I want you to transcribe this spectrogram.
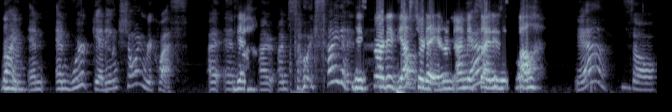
Right. Mhm. And and we're getting showing requests. I, and Yeah. I, I'm so excited. They started yesterday, and I'm, I'm Yeah. excited as well. Yeah. So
